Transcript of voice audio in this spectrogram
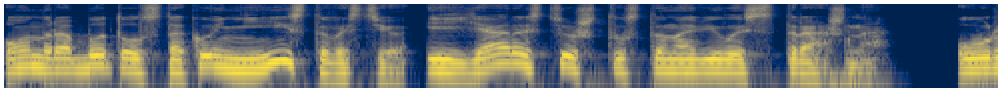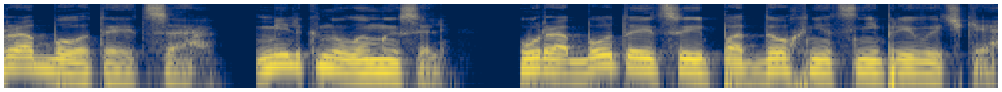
Он работал с такой неистовостью и яростью, что становилось страшно. «Уработается», – мелькнула мысль. «Уработается и подохнет с непривычки.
